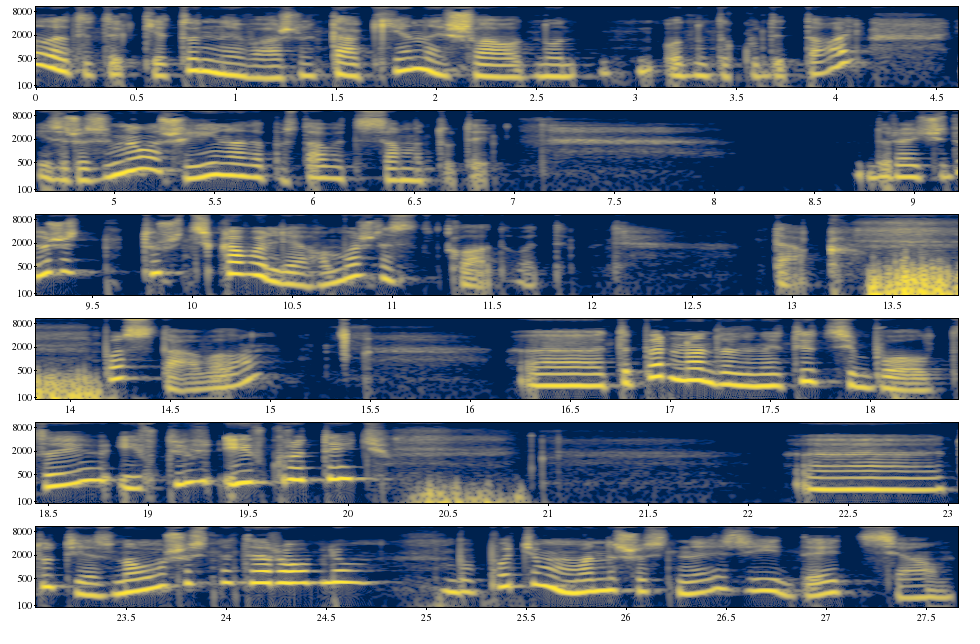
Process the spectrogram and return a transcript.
Але це таке, то не важно. Так, я знайшла одну, одну таку деталь і зрозуміла, що її треба поставити саме туди. До речі, дуже, дуже цікаве Лего, можна складувати. Так, поставила. Е, тепер треба знайти ці болти і, вклю... і вкрутити. Е, тут я знову щось не те роблю, бо потім у мене щось не зійдеться.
